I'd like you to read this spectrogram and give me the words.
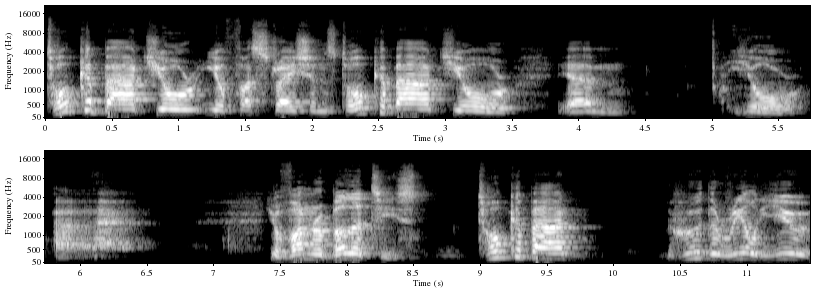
Talk about your your frustrations. Talk about your um, your uh, your vulnerabilities. Talk about who the real you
